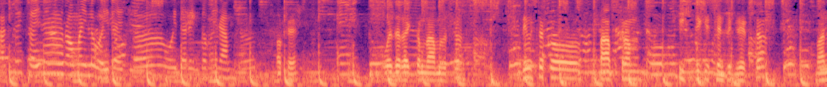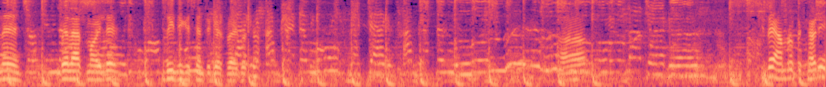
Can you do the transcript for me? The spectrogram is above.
खासै छैन रमाइलो भइरहेछ। वेदर एकदमै राम्रो। ओके। वेदर एकदम राम्रो छ। दिउँसोको तापक्रम तिस डिग्री सेन्टिग्रेड छ। भने बेलायतमा अहिले दुई डिग्री सेन्टिग्रेड रहेको छ। सिधै हाम्रो पछाडि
